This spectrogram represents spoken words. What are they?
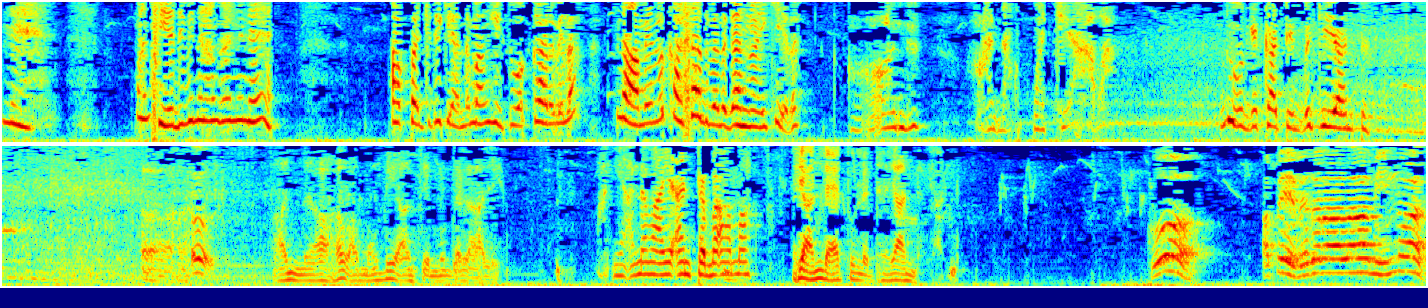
නෑ. මං සියදිවි නාගන්නේ නෑ. අප්පච්චිට කියන්න මං හිතුවක්කාර වෙලා නාමෙල්ව කසාද බඳ ගන්නවයි කියලා. ආන අනපච්චි ආවා. දුවගේ කටින්ම කියන්ට. අන්න ආව මොදි අන්ති මුදලාලි. යනවා යන්ට මාමා. යන්න ඇතුළට යන්න යන්න. කෝ අපේ වෙදරාලාම ඉන්නවාද?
